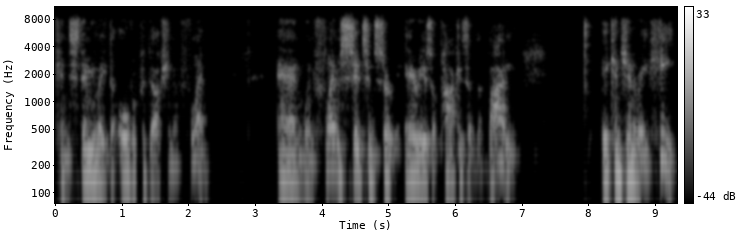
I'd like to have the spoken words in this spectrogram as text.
can stimulate the overproduction of phlegm. And when phlegm sits in certain areas or pockets of the body, it can generate heat,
